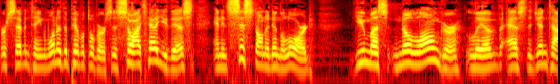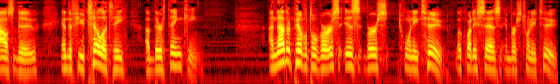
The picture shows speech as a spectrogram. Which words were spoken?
verse 17, one of the pivotal verses. So I tell you this and insist on it in the Lord you must no longer live as the Gentiles do in the futility of their thinking. Another pivotal verse is verse 22. Look what he says in verse 22.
